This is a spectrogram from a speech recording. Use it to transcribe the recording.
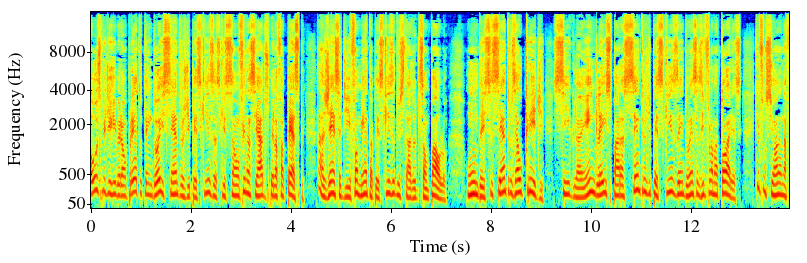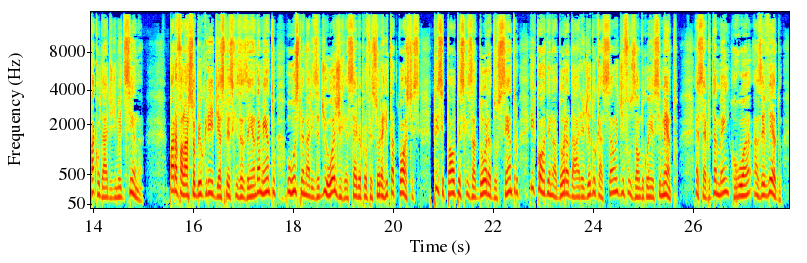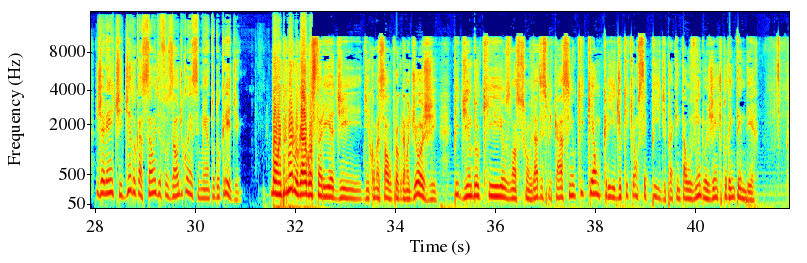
A USP de Ribeirão Preto tem dois centros de pesquisas que são financiados pela FAPESP, Agência de Fomento à Pesquisa do Estado de São Paulo. Um desses centros é o CRID, sigla em inglês para Centro de Pesquisa em Doenças Inflamatórias, que funciona na Faculdade de Medicina. Para falar sobre o CRID e as pesquisas em andamento, o USP Analisa de hoje recebe a professora Rita Tostes, principal pesquisadora do centro e coordenadora da área de Educação e Difusão do Conhecimento. Recebe também Juan Azevedo, gerente de Educação e Difusão de Conhecimento do CRID. Bom, em primeiro lugar, eu gostaria de, de começar o programa de hoje pedindo que os nossos convidados explicassem o que, que é um CRID, o que, que é um CEPID, para quem está ouvindo a gente poder entender.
